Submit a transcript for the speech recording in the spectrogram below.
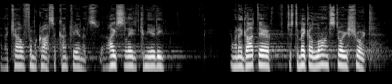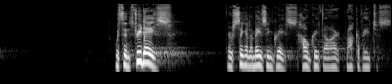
And I traveled from across the country, and it's an isolated community. And when I got there, just to make a long story short, within three days, they were singing Amazing Grace, How Great Thou Art, Rock of Ages.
